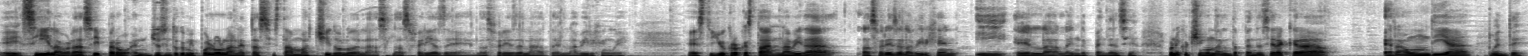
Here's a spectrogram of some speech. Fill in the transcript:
Eh, sí, la verdad sí, pero en- yo siento que mi pueblo, la neta, sí está más chido lo de las, las ferias de las ferias de la, de la Virgen, güey. Este, yo creo que está Navidad, las ferias de la Virgen y eh, la, la Independencia. Lo único chingón de la Independencia era que era, era un día, Puente.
